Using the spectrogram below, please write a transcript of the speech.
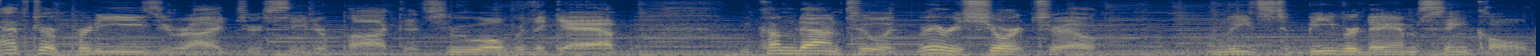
After a pretty easy ride through Cedar Pockets, through over the gap, we come down to a very short trail that leads to Beaver Dam Sinkhole.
